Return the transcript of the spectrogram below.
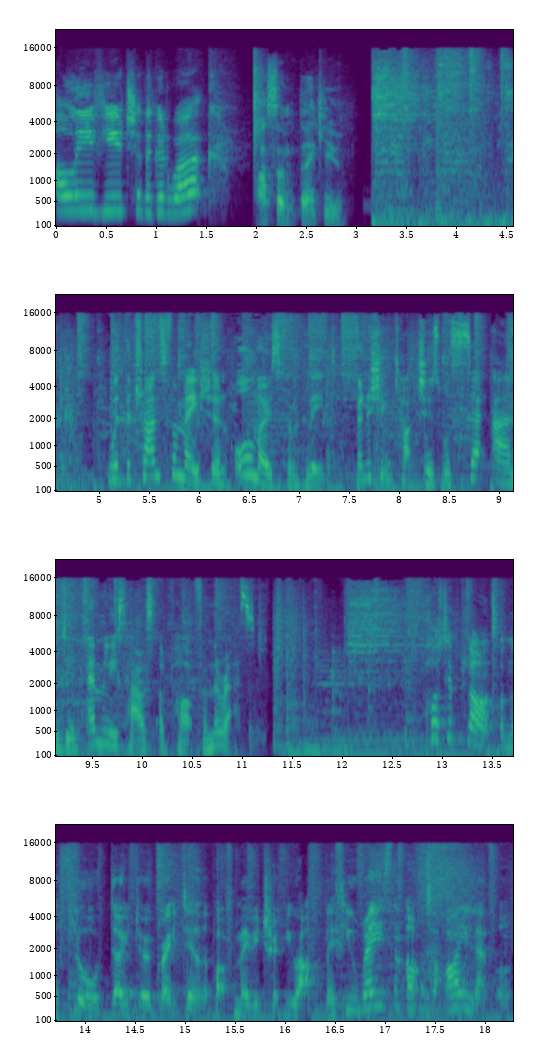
I'll leave you to the good work. Awesome, thank you. With the transformation almost complete, finishing touches will set Andy and Emily's house apart from the rest. Potted plants on the floor don't do a great deal apart from maybe trip you up, but if you raise them up to eye level,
